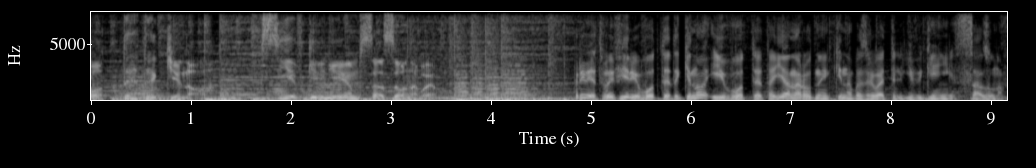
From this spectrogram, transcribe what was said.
Вот это кино с Евгением Сазоновым. Привет, в эфире «Вот это кино» и «Вот это я», народный кинообозреватель Евгений Сазунов.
